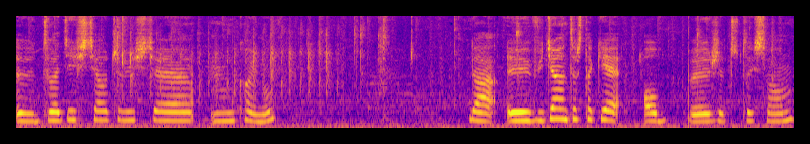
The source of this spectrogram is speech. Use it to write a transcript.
Y, 20 oczywiście mm, coinów. Da, y, widziałem też takie oby, że tutaj są.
